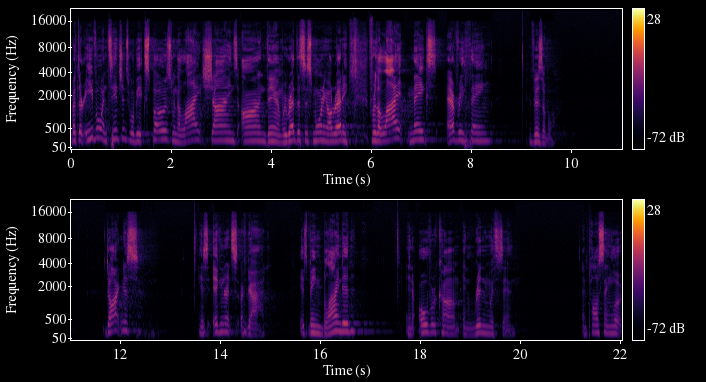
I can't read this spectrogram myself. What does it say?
but their evil intentions will be exposed when the light shines on them. We read this this morning already. For the light makes everything visible. Darkness is ignorance of God, it's being blinded and overcome and ridden with sin. And Paul's saying, Look,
